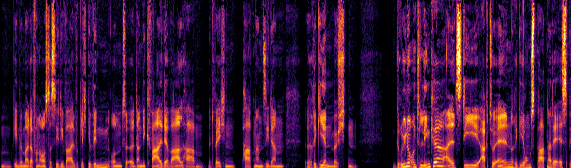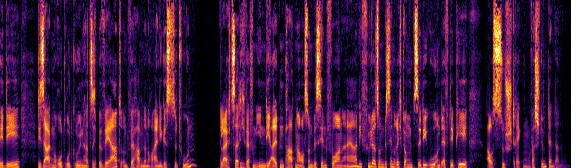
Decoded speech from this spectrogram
Hm, gehen wir mal davon aus, dass Sie die Wahl wirklich gewinnen und äh, dann die Qual der Wahl haben, mit welchen Partnern Sie dann äh, regieren möchten. Grüne und Linke als die aktuellen Regierungspartner der SPD, die sagen, Rot-Rot-Grün hat sich bewährt und wir haben da noch einiges zu tun. Gleichzeitig werfen ihnen die alten Partner auch so ein bisschen vor, naja, die Fühler so ein bisschen Richtung CDU und FDP auszustrecken. Was stimmt denn da nun?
